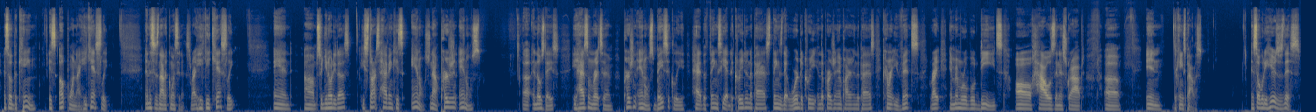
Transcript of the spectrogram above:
And so the king is up one night. He can't sleep. And this is not a coincidence, right? He, he can't sleep. And um, so you know what he does? He starts having his annals. Now, Persian annals, uh, in those days, he has them read to him. Persian annals basically had the things he had decreed in the past, things that were decreed in the Persian Empire in the past, current events, right, and memorable deeds, all housed and inscribed uh, in the king's palace. And so what he hears is this.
